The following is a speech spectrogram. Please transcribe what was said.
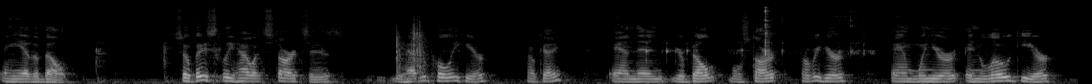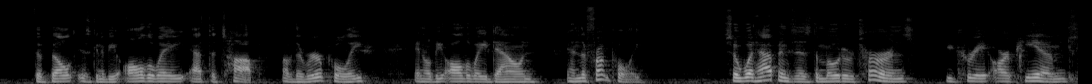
and you have a belt. So basically how it starts is you have your pulley here, okay? And then your belt will start over here. And when you're in low gear, the belt is going to be all the way at the top of the rear pulley and it'll be all the way down in the front pulley. So what happens is the motor turns, you create RPMs,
